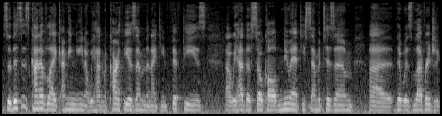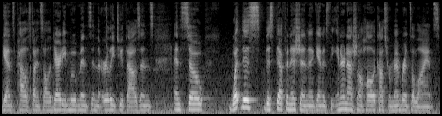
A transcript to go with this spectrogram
So this is kind of like I mean, you know, we had McCarthyism in the 1950s. Uh, we had the so-called new anti-Semitism uh, that was leveraged against Palestine solidarity movements in the early 2000s, and so what this this definition again is the International Holocaust Remembrance Alliance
